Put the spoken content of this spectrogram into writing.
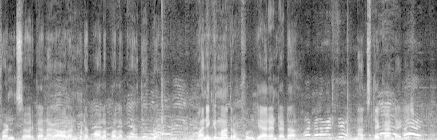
Funds ఎవరికైనా కావాలనుకుంటే పాల పాల పనికి మాత్రం ఫుల్ గ్యారెంటీ అట. నచ్చితే కాంటాక్ట్ చేసుకుంటాం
